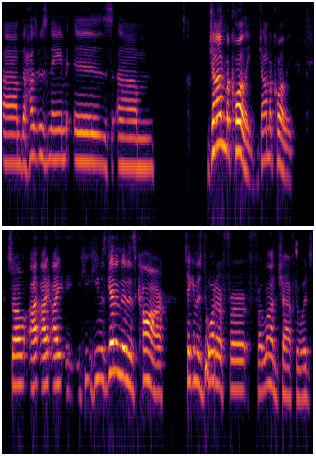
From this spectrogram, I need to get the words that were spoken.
Um, the husband's name is um, John McCauley. John McCauley. So I, I, I he, he was getting in his car, taking his daughter for for lunch afterwards,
